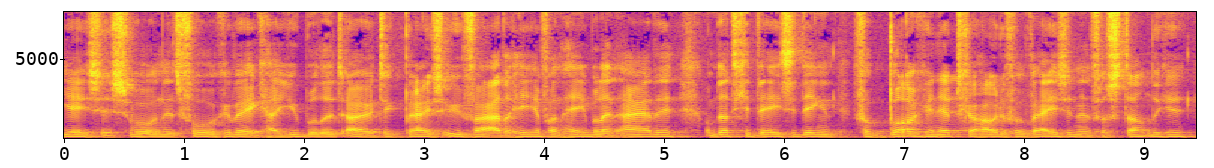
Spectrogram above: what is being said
Jezus, we het vorige week, hij jubelde het uit. Ik prijs u, Vader, Heer van hemel en aarde, omdat je deze dingen verborgen hebt gehouden voor wijzen en verstandigen,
